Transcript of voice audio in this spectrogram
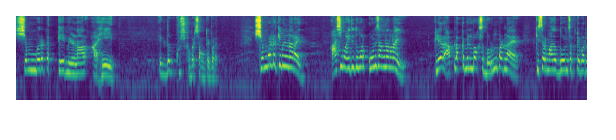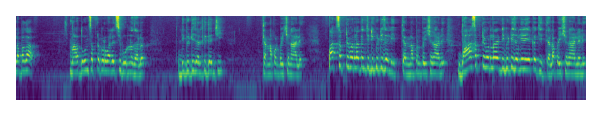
शंभर टक्के मिळणार आहेत. एकदम खुश खबर सांगतोय परत. शंभर टक्के मिळणार आहेत. अशी माहिती तुम्हाला कोण सांगणार नाही? क्लिअर आपला कमेंट बॉक्स भरून पडला आहे की सर माझं दोन सप्टेंबरला बघा. मला दोन सप्टेंबरवाल्याशी बोलणं झालं. डी बी टी झाली ती त्यांची. त्यांना पण पैसे नाही आले. पाच सप्टेंबरला त्यांची डी बी टी झाली. त्यांना पण पैसे नाही आले. दहा सप्टेंबरला डी बी टी झालेली एकाची त्याला पैसे नाही आलेले.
